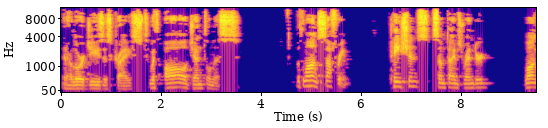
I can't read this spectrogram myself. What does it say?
in our Lord Jesus Christ, with all gentleness, with long suffering, patience sometimes rendered, long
